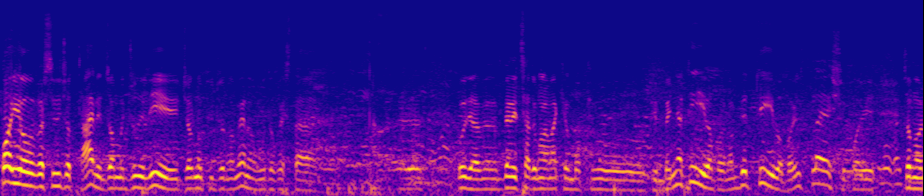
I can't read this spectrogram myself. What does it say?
poi io verso i 18 anni, insomma, giù di lì, giorno più giorno meno, ho avuto questa. Eh, dire, abbiamo iniziato con una macchina un po' più, più impegnativa, poi un obiettivo, poi il flash, poi insomma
